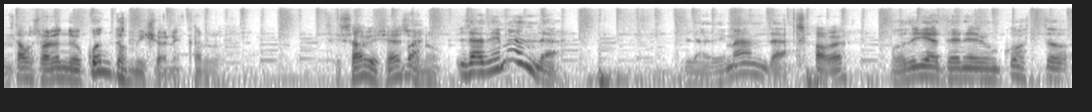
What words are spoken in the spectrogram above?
Estamos hablando de cuántos millones, Carlos. ¿Se sabe ya eso bueno, o La demanda, la demanda no? A ver. podría tener un costo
